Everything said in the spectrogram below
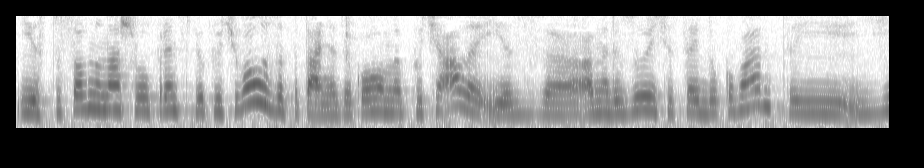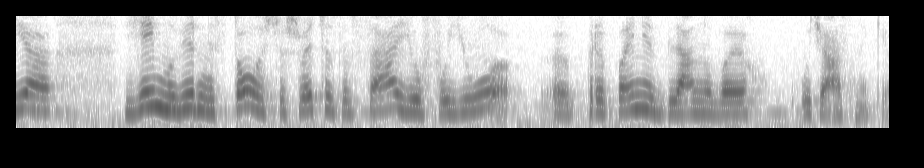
І стосовно нашого в принципі ключового запитання, з якого ми почали, і з аналізуючи цей документ, є, є ймовірність того, що швидше за все ЮФОЮ е, припинять для нових учасників.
